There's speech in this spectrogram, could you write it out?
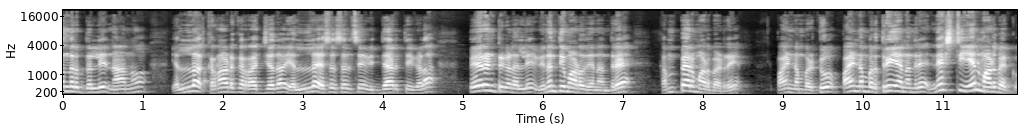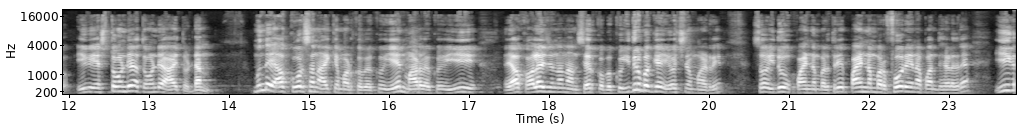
ಸಂದರ್ಭದಲ್ಲಿ ನಾನು ಎಲ್ಲ ಕರ್ನಾಟಕ ರಾಜ್ಯದ ಎಲ್ಲ ಎಸ್ ಎಸ್ ಎಲ್ ಸಿ ವಿದ್ಯಾರ್ಥಿಗಳ ಪೇರೆಂಟ್ಗಳಲ್ಲಿ ವಿನಂತಿ ಮಾಡೋದೇನೆಂದರೆ ಕಂಪೇರ್ ಮಾಡಬೇಡ್ರಿ. Point number two point number three ಏನಂದರೆ ನೆಕ್ಸ್ಟ್ ಏನು ಮಾಡಬೇಕು? ಈಗ ಎಷ್ಟು ತೊಗೊಂಡ್ಯೋ ತೊಗೊಂಡೆ ಆಯಿತು ಡನ್ ಮುಂದೆ ಯಾವ ಕೋರ್ಸನ್ನು ಆಯ್ಕೆ ಮಾಡ್ಕೋಬೇಕು, ಏನು ಮಾಡಬೇಕು, ಈ ಯಾವ ಕಾಲೇಜನ್ನು ನಾನು ಸೇರ್ಕೋಬೇಕು, ಇದ್ರ ಬಗ್ಗೆ ಯೋಚನೆ ಮಾಡಿರಿ. ಸೊ ಇದು point number three point number four ಏನಪ್ಪ ಅಂತ ಹೇಳಿದ್ರೆ, ಈಗ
